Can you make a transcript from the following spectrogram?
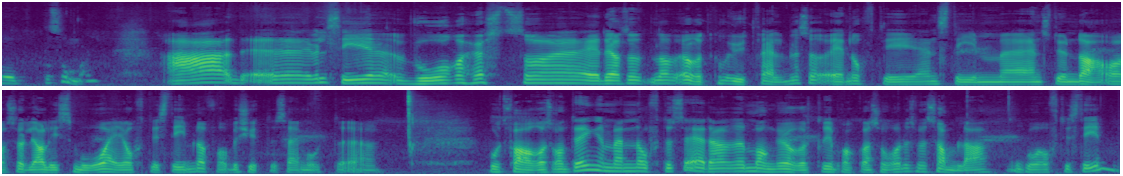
på, på sommeren? Ja, jeg vil si vår og høst, så er det altså Når ørret kommer ut fra elvene, så er den ofte i en stim eh, en stund, da. Og selvfølgelig alle de små er ofte i stim da, for å beskytte seg mot, eh, mot fare og sånne ting. Men ofte så er det mange ørreter i brakkvannsområdet som er samla, går ofte i stim.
